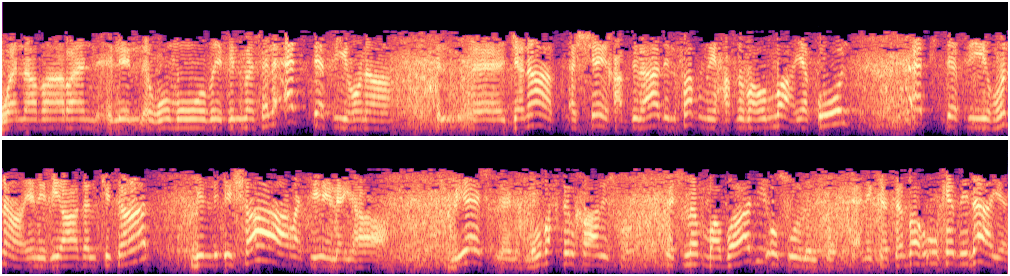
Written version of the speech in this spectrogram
ونظرا للغموض في المسألة. أكتفي هنا. جناب الشيخ عبد الهادي الفضلي حفظه الله يقول أكتفي هنا يعني في هذا الكتاب بالإشارة إليها. ليش؟ لأنه مو بحث الخارج اسمه مبادئ أصول الفقه؟ يعني كتبه كبداية.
